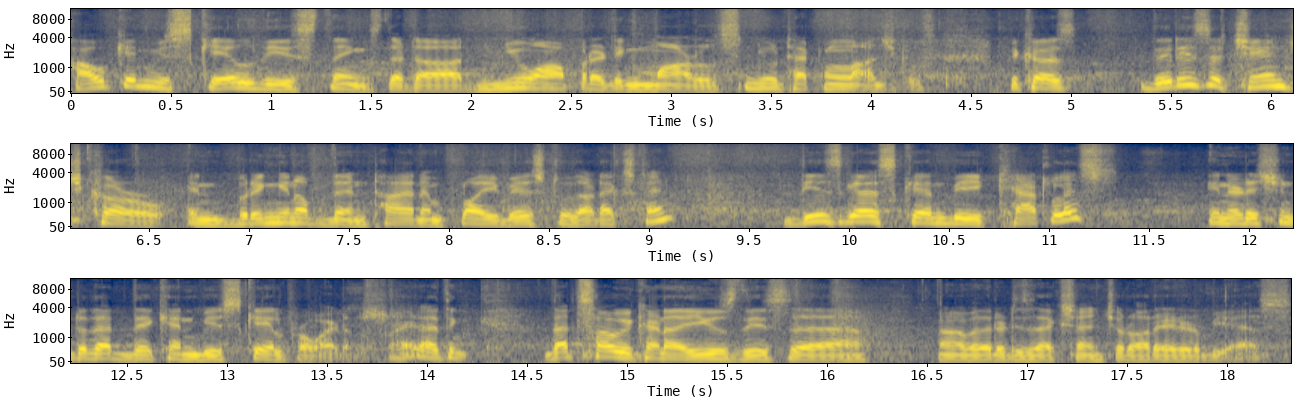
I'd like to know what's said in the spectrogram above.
how can we scale these things that are new operating models, new technologicals? Because there is a change curve in bringing up the entire employee base to that extent. These guys can be catalysts. In addition to that, they can be scale providers, right? I think that's how we kind of use these uh, uh, whether it is Accenture or AWS.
